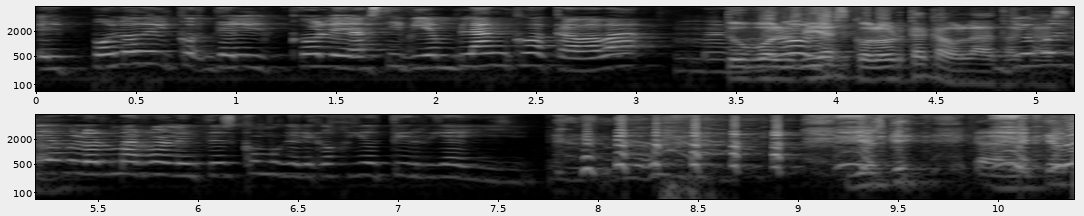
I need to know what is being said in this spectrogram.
el polo del, co- del cole así bien blanco acababa marrón. Tú volvías color cacaolat a Yo casa. volvía color marrón, entonces como que le he cogido tirria y... Yo es que cada vez que voy...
